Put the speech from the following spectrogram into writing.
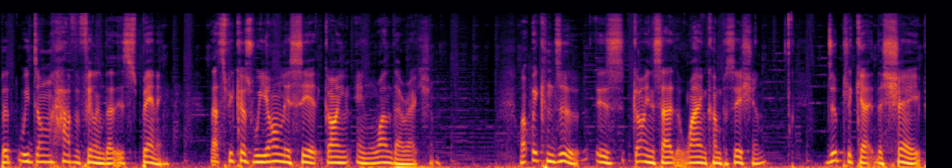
but we don't have a feeling that it's spinning. That's because we only see it going in one direction. What we can do is go inside the wine composition, duplicate the shape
